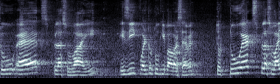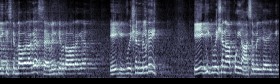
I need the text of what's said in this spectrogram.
two x plus y is equal to two की पावर सेवन। तो टू एक्स प्लस वाई किसके बराबर आ गया? सेवन के बराबर आ गया। एक इक्वेशन मिल गई? एक इक्वेशन आपको यहाँ से मिल जाएगी।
